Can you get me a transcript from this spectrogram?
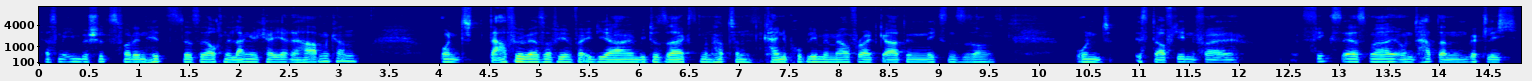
dass man ihn beschützt vor den Hits, dass er auch eine lange Karriere haben kann. Und dafür wäre es auf jeden Fall ideal, wie du sagst, man hat dann keine Probleme mehr auf Right Guard in den nächsten Saisons. und ist da auf jeden Fall fix erstmal und hat dann wirklich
